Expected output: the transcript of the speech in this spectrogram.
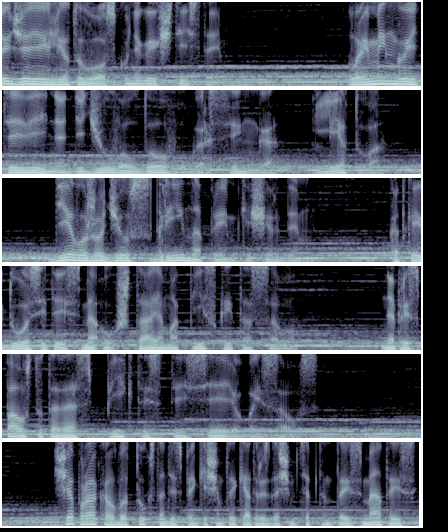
Didžiajai Lietuvos kunigaikštystei. Laimingoji tėvynė didžių valdovų garsinga Lietuva. Dievo žodžius gryna priimki širdim, kad kai duosi teisme aukštajam apyskaitą savo, neprispaustų tavęs pyktis teisėjo baisaus. Šią prakalbą 1547 metais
